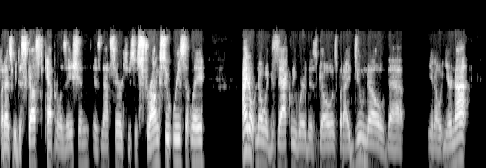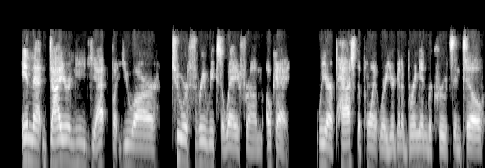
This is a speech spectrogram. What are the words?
But as we discussed, capitalization is not Syracuse's strong suit recently. I don't know exactly where this goes, but I do know that, you know, you're not in that dire need yet, but you are two or three weeks away from, okay, we are past the point where you're going to bring in recruits until,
